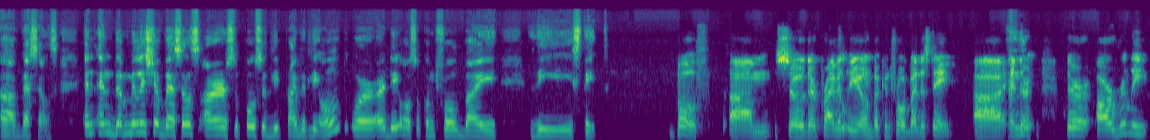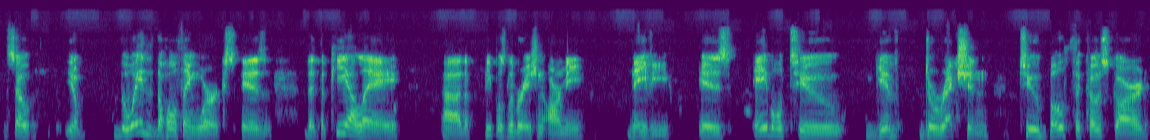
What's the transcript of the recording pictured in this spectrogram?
uh, vessels? And and the militia vessels are supposedly privately owned, or are they also controlled by the state? Both. Um, so they're privately owned but controlled by the state. Uh, and there there are really so you know the way that the whole thing works is that the PLA uh, the People's Liberation Army Navy is able to give direction to both the Coast Guard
